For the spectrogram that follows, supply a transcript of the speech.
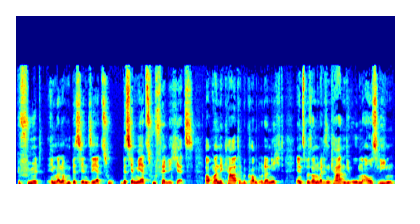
gefühlt immer noch ein bisschen sehr zu, bisschen mehr zufällig jetzt, ob man eine Karte bekommt oder nicht. Insbesondere bei diesen Karten, die oben ausliegen,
